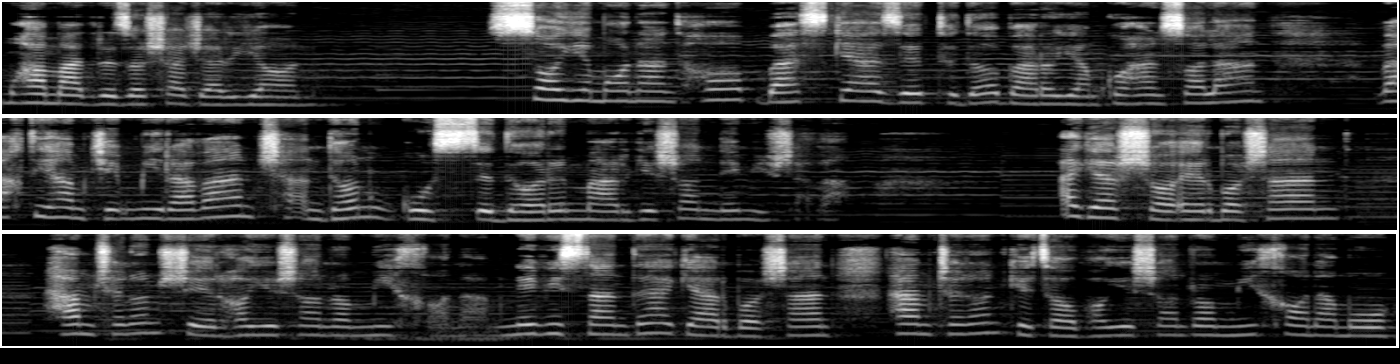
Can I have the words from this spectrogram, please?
محمد رضا شجریان. سایه مانندها بس که از ابتدا برایم کهنسالند وقتی هم که می‌روند چندان قصه دار مرگشان نمی‌شوم. اگر شاعر باشند همچنان شعرهایشان را می‌خوانم. نویسنده اگر باشند همچنان کتابهایشان را می‌خوانم و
